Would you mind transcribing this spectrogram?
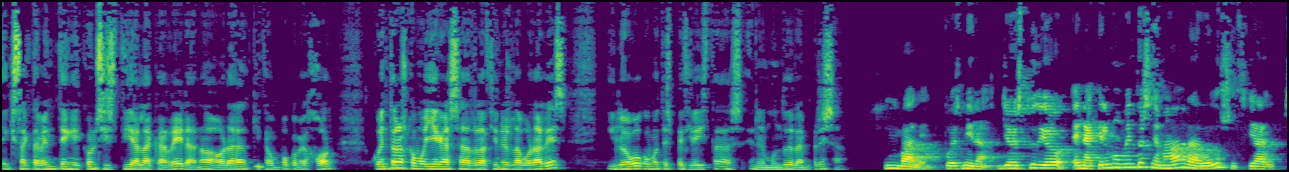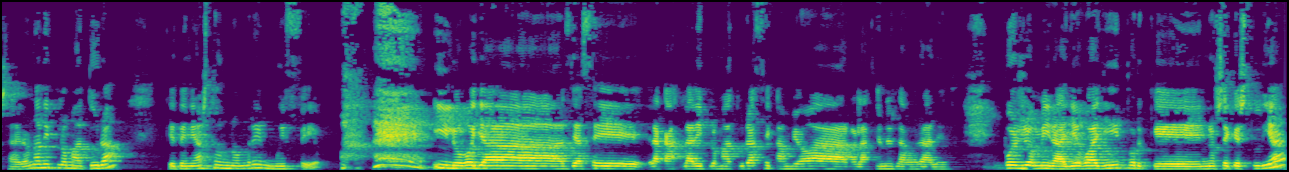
exactamente en qué consistía la carrera, ¿no? Ahora quizá un poco mejor. Cuéntanos cómo llegas a relaciones laborales y luego cómo te especialistas en el mundo de la empresa. Vale, pues mira, yo estudio, en aquel momento se llamaba graduado social, o sea, era una diplomatura que tenía hasta un nombre muy feo. y luego ya, ya se, la, diplomatura se cambió a relaciones laborales. Pues yo, mira, llego allí porque no sé qué estudiar,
